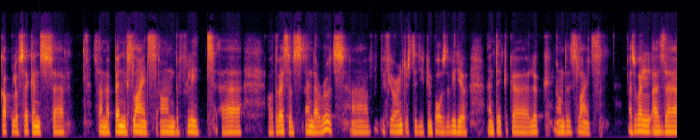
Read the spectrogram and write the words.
couple of seconds some appendix slides on the fleet uh, of the vessels and our routes. Uh, if you're interested, you can pause the video and take a look on the slides, as well as, uh,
